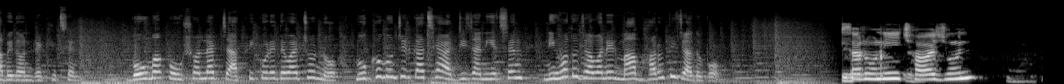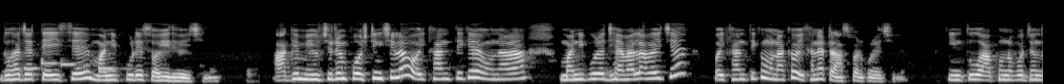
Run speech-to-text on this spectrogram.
আবেদন রেখেছেন। বৌমা কৌশল্যার চাকরি করে দেওয়ার জন্য মুখ্যমন্ত্রীর কাছে আর্জি জানিয়েছেন নিহত জওয়ানের মা ভারতী যাদবও। স্যার, উনি ছয় জুন দু হাজার তেইশে মণিপুরে শহীদ হয়েছিলেন। আগে মিউজিয়াম পোস্টিং ছিল, ওইখান থেকে ওনারা মণিপুরে ঝামেলা হয়েছে, ওইখান থেকে ওনাকে ওইখানে ট্রান্সফার করেছিল। কিন্তু এখনও পর্যন্ত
